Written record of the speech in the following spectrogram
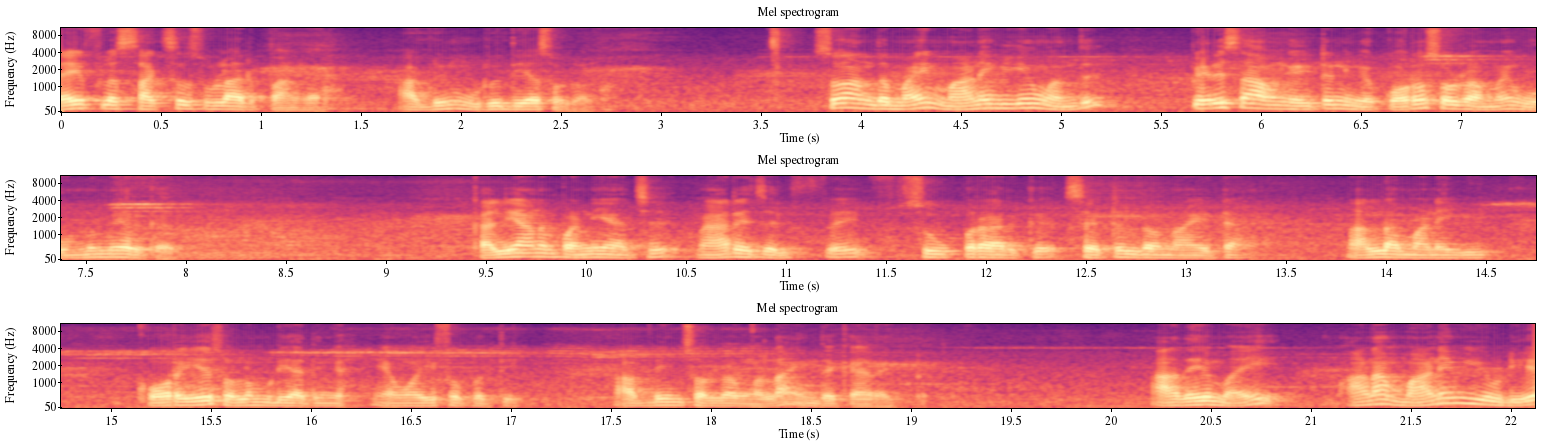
லைஃப்பில் சக்ஸஸ்ஃபுல்லாக இருப்பாங்க அப்படின்னு உறுதியாக சொல்லலாம். ஸோ அந்த மாதிரி மனைவியும் வந்து பெருசாக அவங்ககிட்ட நீங்கள் குறை சொல்கிற மாதிரி ஒன்றுமே இருக்காது. கல்யாணம் பண்ணியாச்சு. மேரேஜ் லைஃபே சூப்பராக இருக்குது செட்டில் டவுன் ஆகிட்டேன் நல்ல மனைவி. குறையே சொல்ல முடியாதுங்க என் ஒய்ஃபை பற்றி அப்படின்னு சொல்கிறவங்கலாம் இந்த கேரக்டர் அதே மாதிரி ஆனால் மனைவியுடைய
